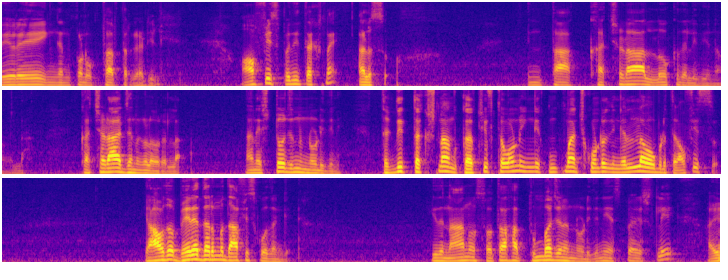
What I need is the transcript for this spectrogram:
ದೇವರೇ ಹಿಂಗೆ ಅಂದ್ಕೊಂಡು ಹೋಗ್ತಾ ಇರ್ತಾರೆ ಗಾಡೀಲಿ. ಆಫೀಸ್ ಬಂದಿದ ತಕ್ಷಣ ಅಳಸು. ಇಂಥ ಕಚಡ ಲೋಕದಲ್ಲಿದ್ದೀವಿ ನಾವೆಲ್ಲ. ಕಚಡ ಜನಗಳವರೆಲ್ಲ. ನಾನು ಎಷ್ಟೋ ಜನ ನೋಡಿದ್ದೀನಿ. ತೆಗ್ದಿದ ತಕ್ಷಣ ಒಂದು ಖರ್ಚೀಫ್ ತೊಗೊಂಡು ಹಿಂಗೆ ಕುಂಕುಮ ಹಚ್ಕೊಂಡು ಹಿಂಗೆಲ್ಲ ಹೋಗ್ಬಿಡ್ತಾರೆ ಆಫೀಸು. ಯಾವುದೋ ಬೇರೆ ಧರ್ಮದ ಆಫೀಸ್ಗೆ ಹೋದಂಗೆ. ಇದು ನಾನು ಸ್ವತಃ ತುಂಬ ಜನ ನೋಡಿದ್ದೀನಿ ಎಸ್ಪೆಷಲಿ ಐ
